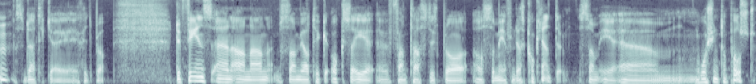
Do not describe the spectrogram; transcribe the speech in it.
Mm. Så det tycker jag är skitbra. Det finns en annan som jag tycker också är eh, fantastiskt bra och som är från deras konkurrenter. Som är um, Washington Post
